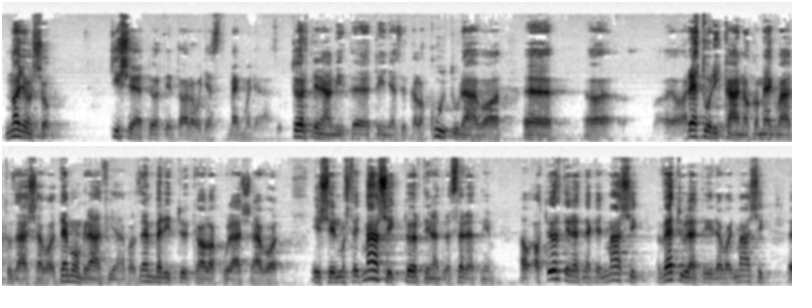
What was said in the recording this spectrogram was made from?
nagyon sok kísérlet történt arra, hogy ezt megmagyarázzuk. Történelmi tényezőkkel, a kultúrával, a retorikának a megváltozásával, a demográfiával, az emberi tőke alakulásával. És én most egy másik történetre szeretném, a, a történetnek egy másik vetületére, vagy másik e,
